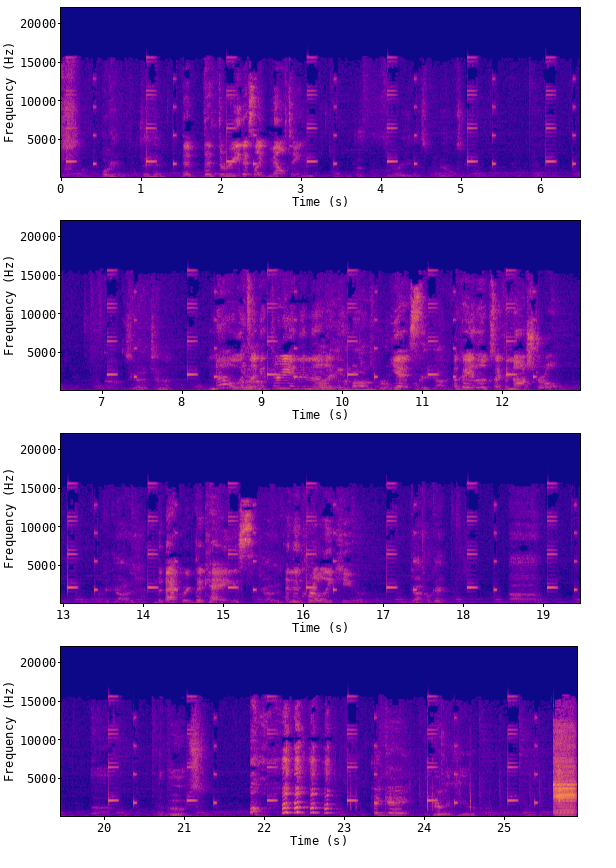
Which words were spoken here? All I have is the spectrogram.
symbols appear. Okay, say again. the the three that's like melting. The three that's melting. Uh, has it got antenna? No, it's no, like no. a three and then the Okay, like and the bottom's broke. Yes. Okay, got it. Okay, it looks like the nostril, Okay, got it. the backward the K's, Got it. and then curly Q. Got it. Okay. Uh, uh, the boobs, Oh. okay. the curly Q.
